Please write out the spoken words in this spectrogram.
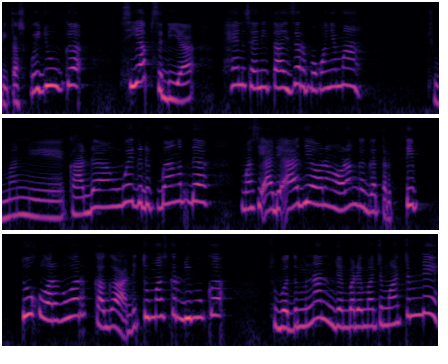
di tas gue juga. Siap sedia. Hand sanitizer pokoknya mah. Cuman nih kadang gue gede banget dah. Masih ada aja orang-orang kagak tertib. Tuh keluar-keluar kagak ada tuh masker di muka. Sobat temenan jangan pada macem-macem deh.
